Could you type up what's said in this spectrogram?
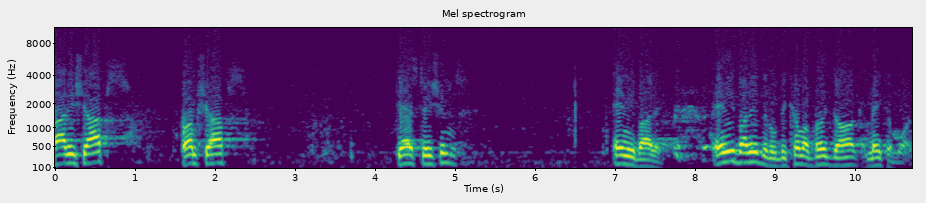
Body shops, pump shops, gas stations, anybody. Anybody that'll become a bird dog, make him one.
